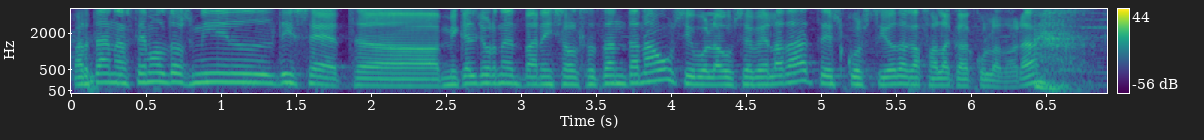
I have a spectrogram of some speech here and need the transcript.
Per tant, estem al 2017. Uh, Miquel Jornet va néixer al 79. Si voleu saber l'edat, és qüestió d'agafar la calculadora.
